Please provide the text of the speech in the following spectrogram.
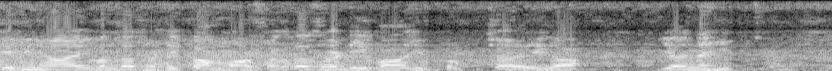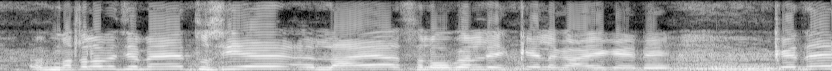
ਕਿ ਵੀ ਹਾਂ ਇਹ ਬੰਦਾ ਸਾਡੇ ਕੰਮ ਆ ਸਕਦਾ ਸਾਡੀ ਆਵਾਜ਼ ਉੱਪਰ ਪਹੁੰਚਾਏਗਾ। ਜਾਂ ਨਹੀਂ ਮਤਲਬ ਜਿਵੇਂ ਤੁਸੀਂ ਇਹ ਲਾਇਆ ਸਲੋਗਨ ਲਿਖ ਕੇ ਲਗਾਏ ਗਏ ਨੇ ਕਿਤੇ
